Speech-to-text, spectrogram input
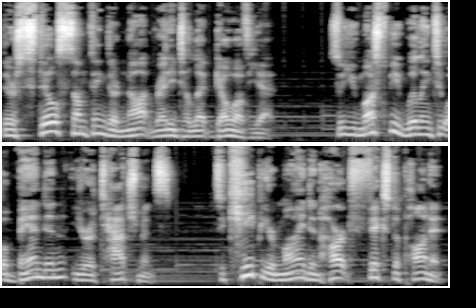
There's still something they're not ready to let go of yet. So you must be willing to abandon your attachments, to keep your mind and heart fixed upon it,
